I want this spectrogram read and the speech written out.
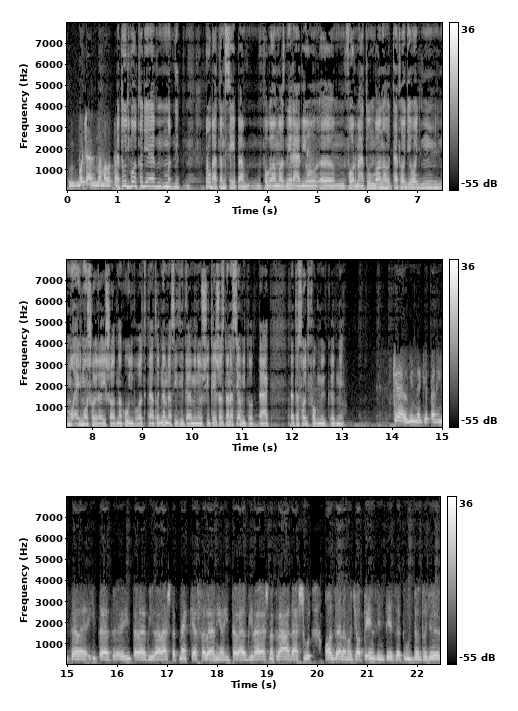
Bocsánat, nem hallottam. Tehát úgy volt, hogy eh, próbáltam szépen fogalmazni rádió ö, formátumban, tehát hogy, hogy egy mosolyra is adnak, úgy volt, tehát hogy nem lesz itt hitelminősítés, aztán ezt javították. Tehát ez hogy fog működni? Kell mindenképpen hitel, hitelt, ö, hitelelbírálás, tehát meg kell felelni a hitelelbírálásnak, ráadásul az ellen, hogyha a pénzintézet úgy dönt, hogy,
